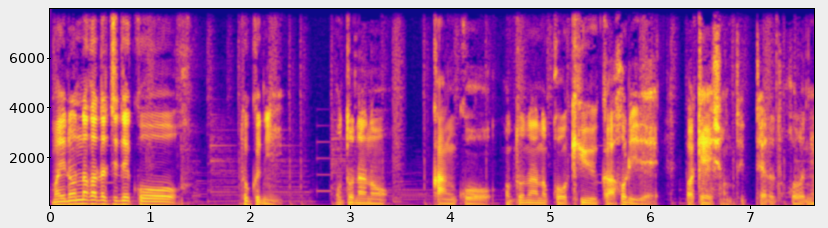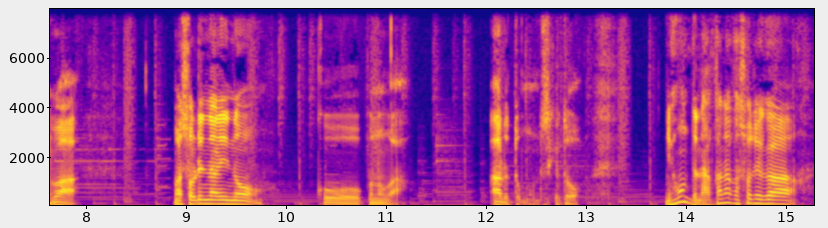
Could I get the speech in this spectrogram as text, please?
まあ、いろんな形でこう特に大人の観光大人のこう休暇ホリデーバケーションといったようなところには、まあ、それなりのこうものがあると思うんですけど日本ってなかなかそれが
